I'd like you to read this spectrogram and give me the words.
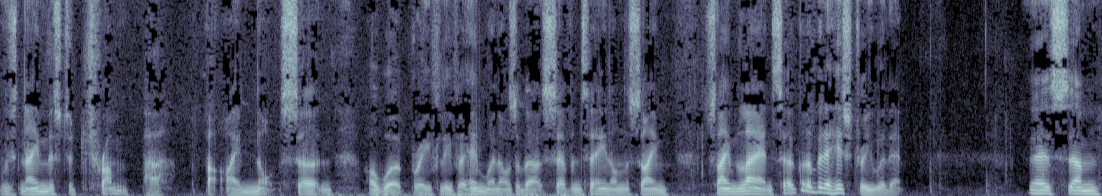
was named Mr. Trumper, but I'm not certain. I worked briefly for him when I was about 17 on the same same land, so I've got a bit of history with it. There's um,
